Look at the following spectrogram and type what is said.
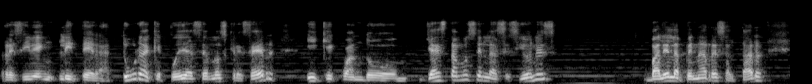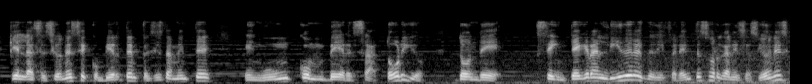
reciben literatura que puede hacerlos crecer y que cuando ya estamos en las sesiones Vale la pena resaltar que las sesiones se convierten precisamente en un conversatorio donde se integran líderes de diferentes organizaciones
